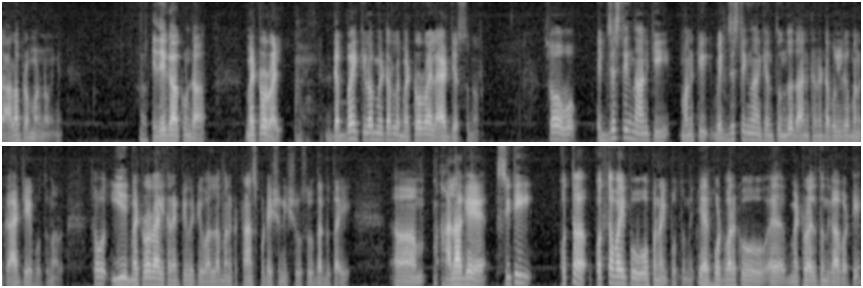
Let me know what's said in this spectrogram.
చాలా బ్రహ్మాండమైనవి. ఇదే కాకుండా మెట్రో రైల్. డెబ్బై కిలోమీటర్ల మెట్రో రైల్ యాడ్ చేస్తున్నారు. సో ఎగ్జిస్టింగ్ దానికి మనకి ఎగ్జిస్టింగ్ దానికి ఎంత ఉందో దానికన్నా డబుల్గా మనకు యాడ్ చేయబోతున్నారు. సో ఈ మెట్రో రైల్ కనెక్టివిటీ వల్ల మనకు ట్రాన్స్పోర్టేషన్ ఇష్యూస్ తగ్గుతాయి. అలాగే సిటీ కొత్త కొత్త వైపు ఓపెన్ అయిపోతుంది. ఎయిర్పోర్ట్ వరకు మెట్రో వెళ్తుంది కాబట్టి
